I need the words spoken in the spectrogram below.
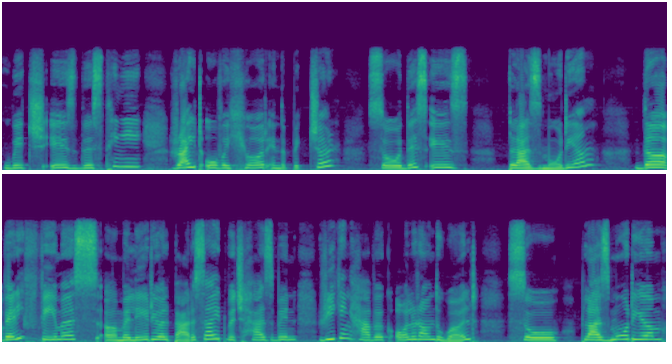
which is this thingy right over here in the picture. So this is Plasmodium, the very famous uh, malarial parasite which has been wreaking havoc all around the world. So Plasmodium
